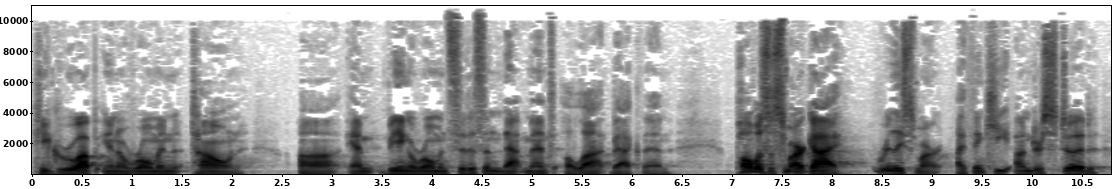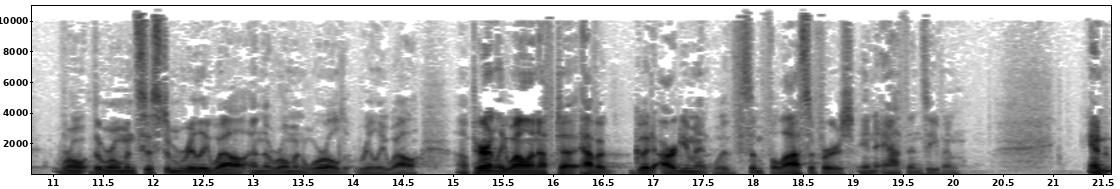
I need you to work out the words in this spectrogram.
He grew up in a Roman town. Uh, and being a Roman citizen, that meant a lot back then. Paul was a smart guy, really smart. I think he understood Ro- the Roman system really well and the Roman world really well. Apparently, well enough to have a good argument with some philosophers in Athens, even. And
